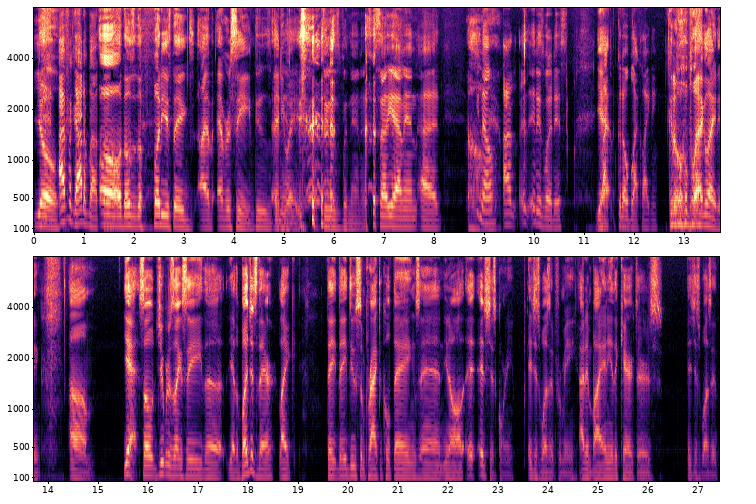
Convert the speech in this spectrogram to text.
Yo. I forgot about that. Oh, those are the funniest things I've ever seen. Dude's bananas. Anyways. Dude's bananas. So yeah, man. Uh, Oh, you know, I, it, it is what it is. yeah. Black, good old Black Lightning. Good old Black Lightning. Um, yeah. So Jupiter's Legacy, the yeah, the budget's there. Like they they do some practical things, and you know, it, it's just corny. It just wasn't for me. I didn't buy any of the characters. It just wasn't.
